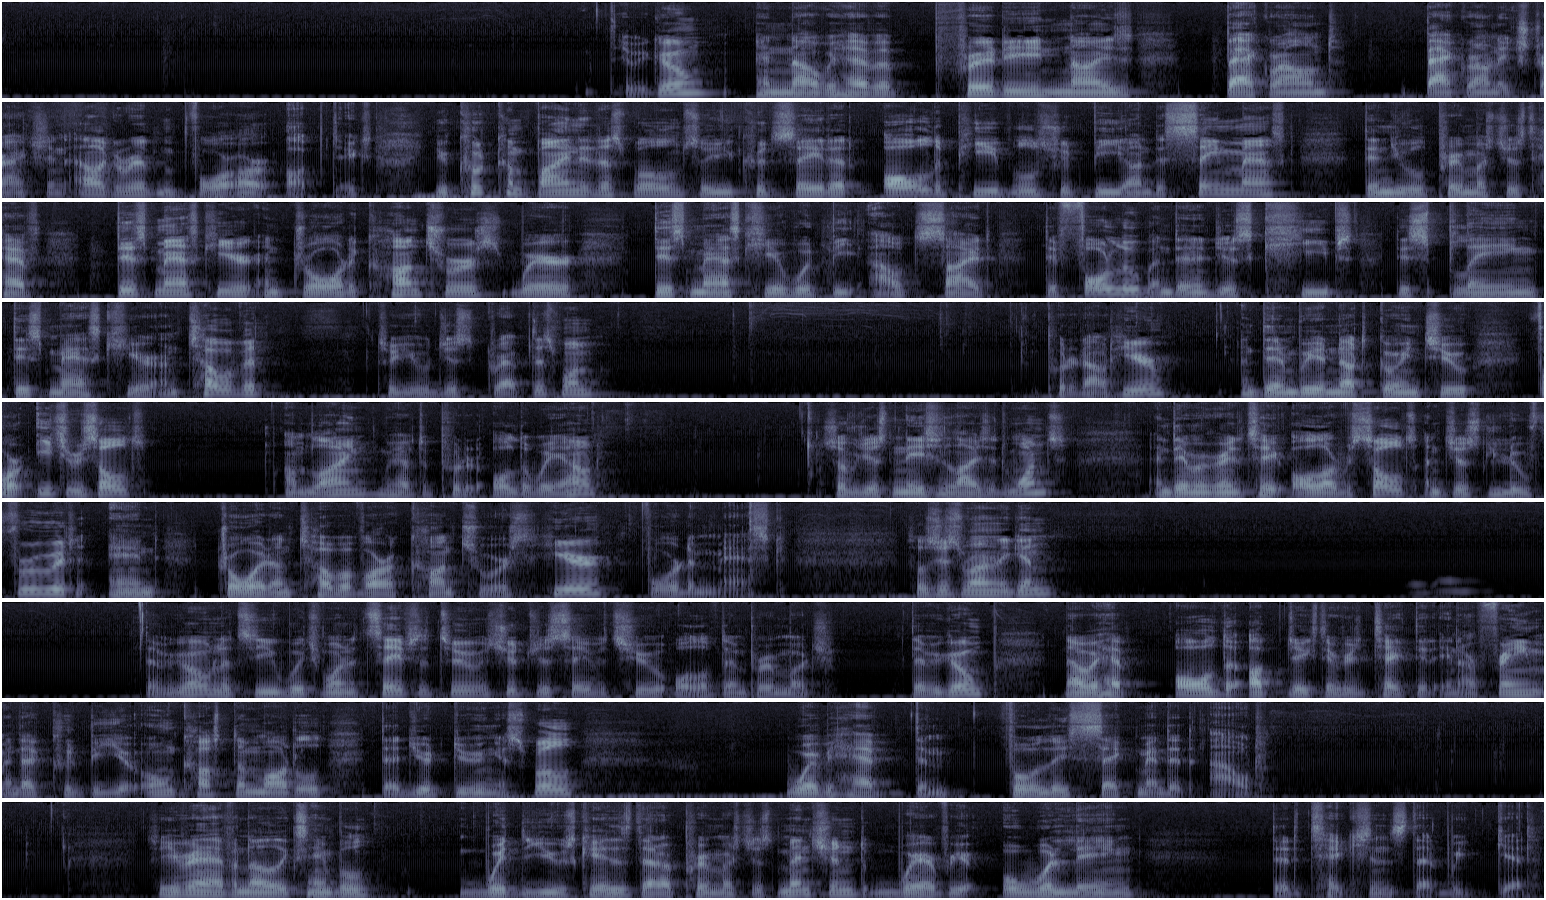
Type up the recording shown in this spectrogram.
There we go. And now we have a pretty nice background background extraction algorithm for our objects. You could combine it as well. So you could say that all the people should be on the same mask. Then you will pretty much just have this mask here and draw the contours where this mask here would be outside the for loop. And then it just keeps displaying this mask here on top of it. So you just grab this one put it out here. And then we are not going to, for each result, I'm lying, we have to put it all the way out. So we just initialize it once, and then we're going to take all our results and just loop through it and draw it on top of our contours here for the mask. So let's just run it again. There we go. Let's see which one it saves it to. It should just save it to all of them pretty much. There we go. Now we have all the objects that we detected in our frame, and that could be your own custom model that you're doing as well where we have them fully segmented out. So here we have another example with the use cases that are pretty much just mentioned where we're overlaying the detections that we get.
